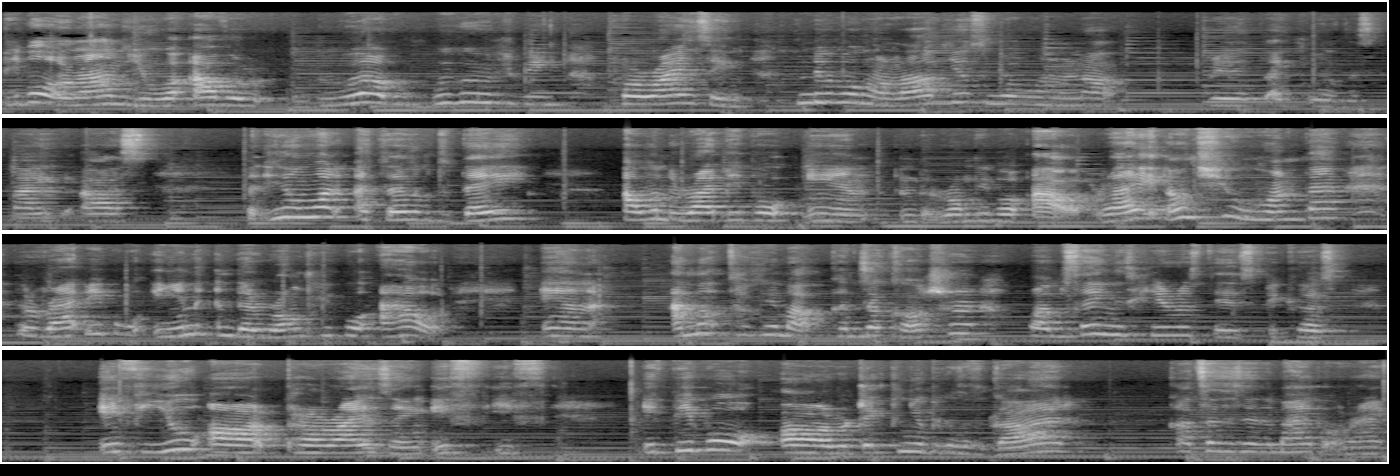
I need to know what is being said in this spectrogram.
people around you will either we're going to be polarizing. Some people will love you, some people will not really like will dislike us. But you know what? At the end of the day, I want the right people in and the wrong people out, right? Don't you want that? The right people in and the wrong people out. And I'm not talking about cancel culture. What I'm saying is here is this because if you are polarizing, if if if people are rejecting you because of God, God says it in the Bible, right?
